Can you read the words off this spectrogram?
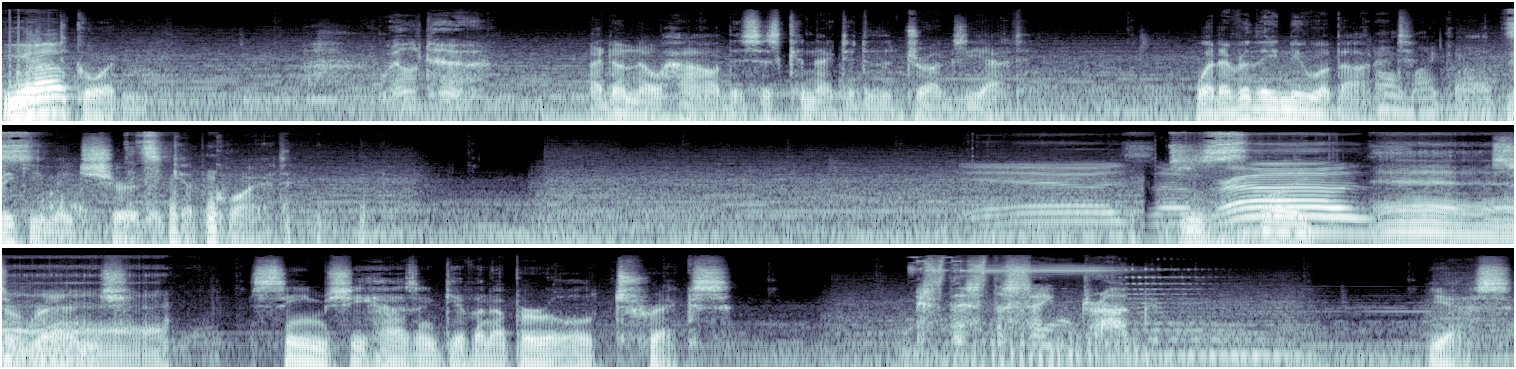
Yep. Gordon, Will do. I don't know how this is connected to the drugs yet. Whatever they knew about Oh it, my god. Vicky made sure they kept quiet. Ew, so Just gross. like eh. Syringe. Seems she hasn't given up her old tricks. Is this the same drug? Yes,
